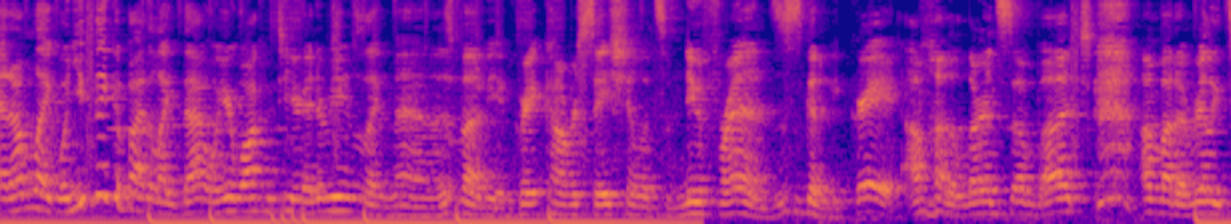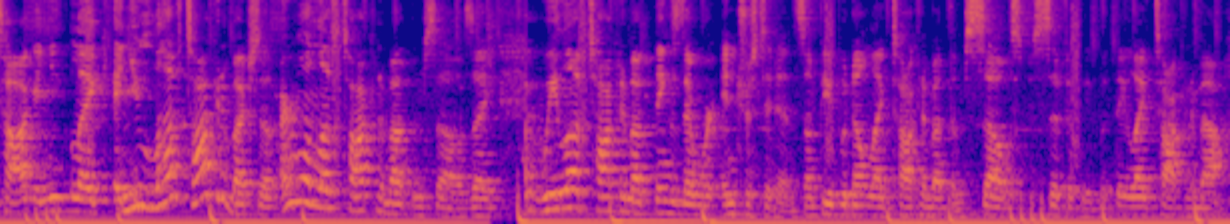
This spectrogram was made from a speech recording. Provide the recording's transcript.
And I'm like, when you think about it like that, when you're walking to your interview, it's like, man, this is about to be a great conversation with some new friends. This is gonna be great. I'm about to learn so much. I'm about to really talk, and you like, and you love talking about yourself. Everyone loves talking about themselves. Like, we love talking about things that we're interested in. Some people don't like talking about themselves specifically, but they like talking about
